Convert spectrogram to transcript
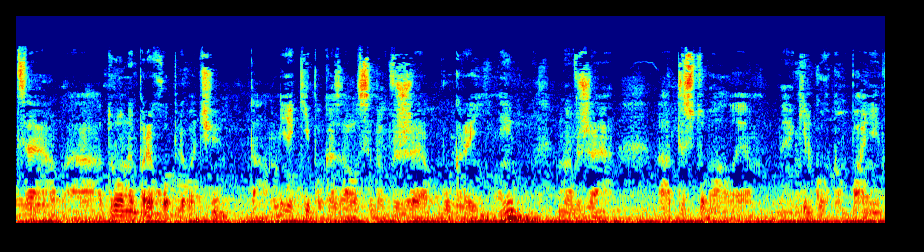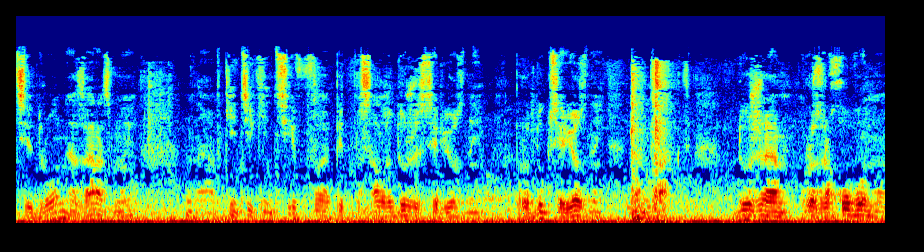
це е, дрони-перехоплювачі, які показали себе вже в Україні. Ми вже е, тестували е, кількох компаній ці дрони. А зараз ми е, в кінці кінців е, підписали дуже серйозний продукт, серйозний контракт. Дуже розраховуємо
